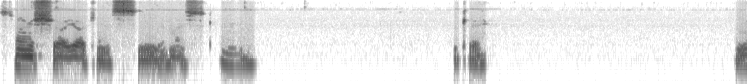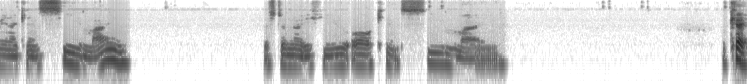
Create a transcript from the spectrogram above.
So let me show you I can see my screen. Okay. I mean, I can see mine. Just don't know if you all can see mine. Okay,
